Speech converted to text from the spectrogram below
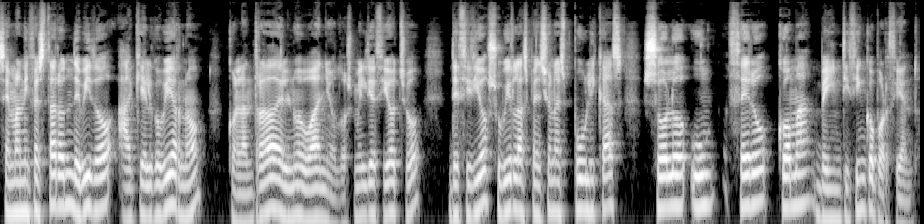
se manifestaron debido a que el gobierno, con la entrada del nuevo año 2018, decidió subir las pensiones públicas solo un 0,25%,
